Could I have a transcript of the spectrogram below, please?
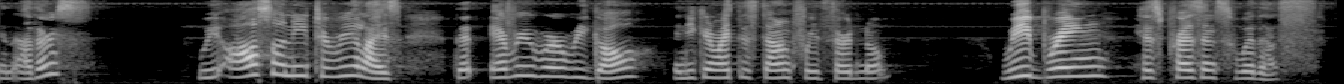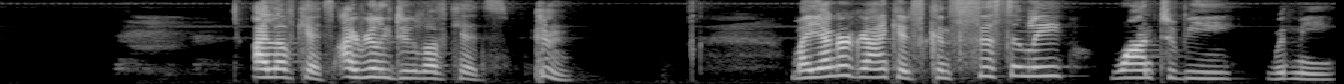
in others, we also need to realize that everywhere we go, and you can write this down for your third note, we bring his presence with us. I love kids. I really do love kids. My younger grandkids consistently want to be with me.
